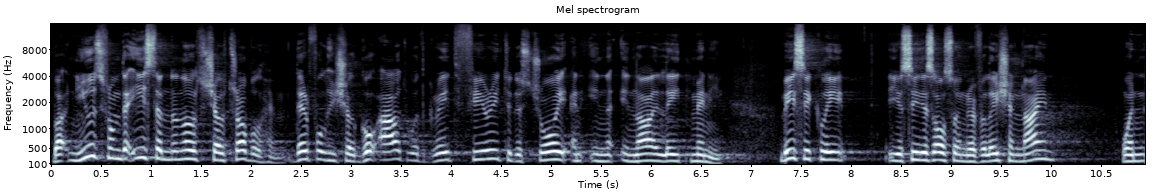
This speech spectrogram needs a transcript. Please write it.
But news from the east and the north shall trouble him. Therefore, he shall go out with great fury to destroy and annihilate many. Basically, you see this also in Revelation 9. When,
